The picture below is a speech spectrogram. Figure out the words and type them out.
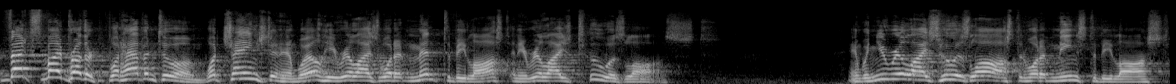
That's my brother. What happened to him? What changed in him? Well, he realized what it meant to be lost and he realized who was lost. And when you realize who is lost and what it means to be lost,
